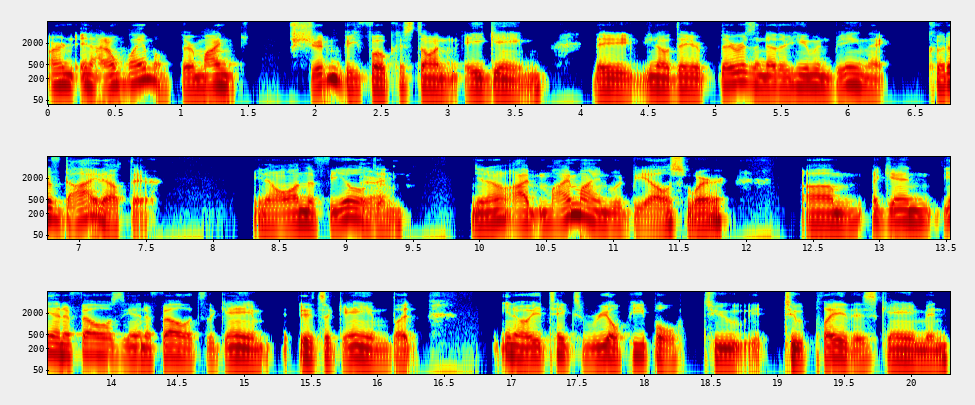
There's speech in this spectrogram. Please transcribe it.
aren't, and I don't blame them, their mind shouldn't be focused on a game. They, you know, there there is another human being that could have died out there, you know, on the field, Yeah. and you know, I my mind would be elsewhere. Um, again, the NFL is the NFL. It's the game. It's a game, but you know, it takes real people to to play this game, and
